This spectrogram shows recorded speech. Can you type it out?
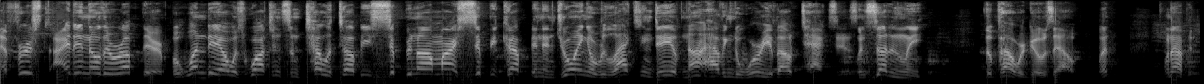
At first, I didn't know they were up there, but one day I was watching some Teletubbies, sipping on my sippy cup, and enjoying a relaxing day of not having to worry about taxes. When suddenly, the power goes out. What? What happened?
